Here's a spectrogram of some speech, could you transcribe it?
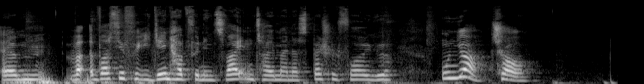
ähm, was ihr für Ideen habt für den zweiten Teil meiner Special-Folge. Und ja, ciao.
